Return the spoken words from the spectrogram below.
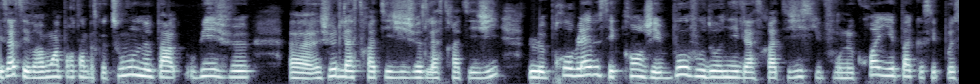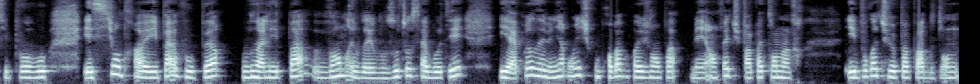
Et ça, c'est vraiment important parce que tout le monde me parle, oui, je veux euh, je veux de la stratégie, je veux de la stratégie. Le problème, c'est quand j'ai beau vous donner de la stratégie, si vous ne croyez pas que c'est possible pour vous, et si on travaille pas vos peurs, vous n'allez pas vendre et vous allez vous auto-saboter. Et après, vous allez venir, oui, je comprends pas pourquoi je vends pas. Mais en fait, tu parles pas de ton offre. Et pourquoi tu veux pas parler de ton,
